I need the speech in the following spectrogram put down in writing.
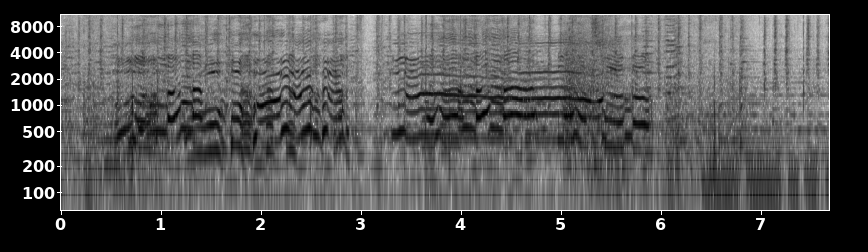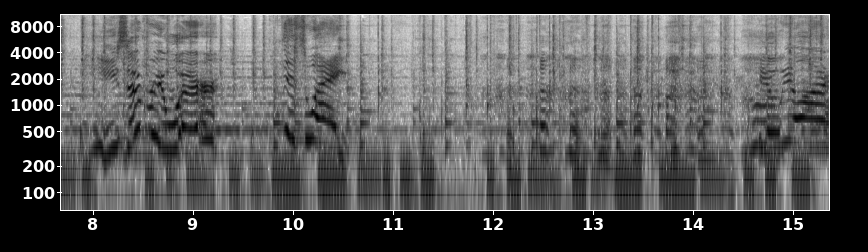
He's everywhere. This way! Here we are!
